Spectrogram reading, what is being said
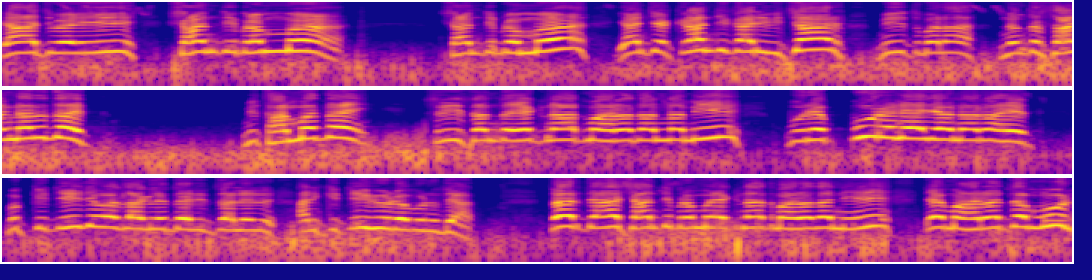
त्याच वेळी शांती ब्रह्म शांती ब्रह्म यांचे क्रांतिकारी विचार मी तुम्हाला नंतर सांगणारच आहेत. मी थांबत नाही. श्री संत एकनाथ महाराजांना मी पुरेपूर न्याय देणार आहेत. मग कितीही दिवस लागले तरी चालेल आणि कितीही व्हिडिओ बनवू द्या. तर त्या शांती ब्रह्म एकनाथ महाराजांनी ते महाराजचं मूल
